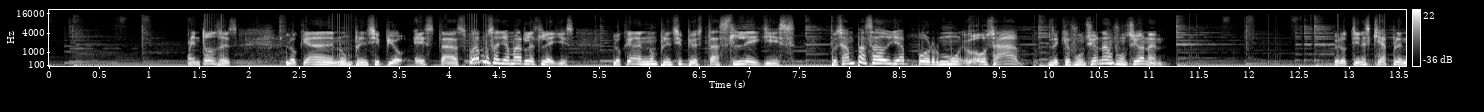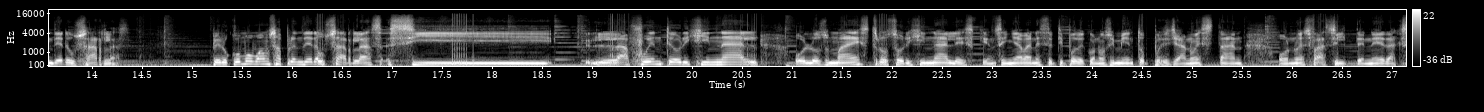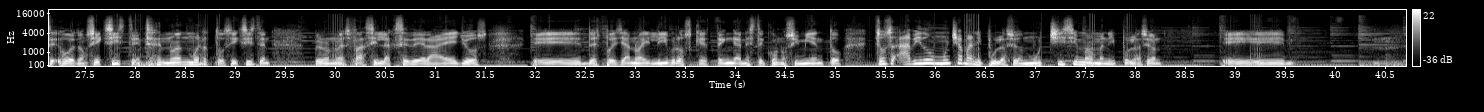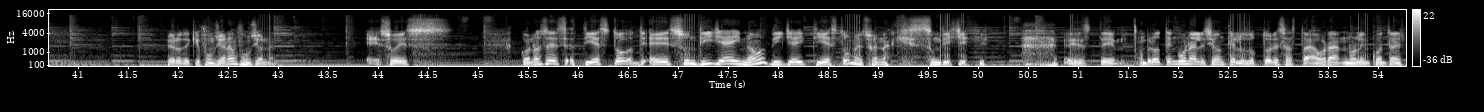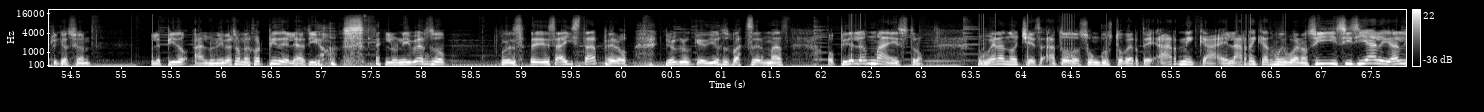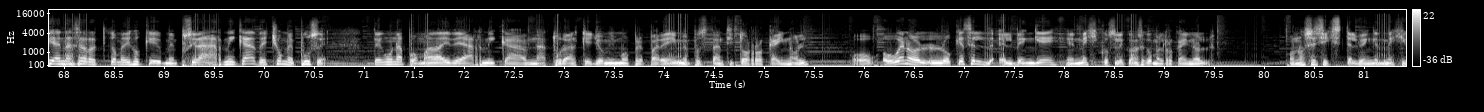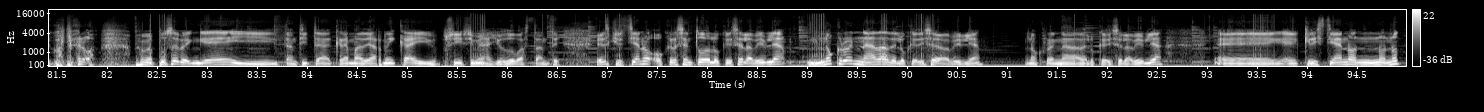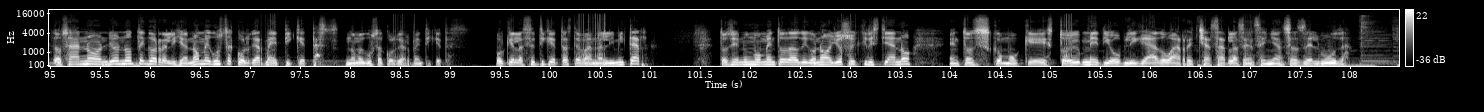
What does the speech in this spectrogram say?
Entonces, lo que eran en un principio estas, vamos a llamarles leyes, lo que eran en un principio estas leyes, pues han pasado ya por, muy, o sea, de que funcionan, funcionan. Pero tienes que aprender a usarlas. Pero ¿cómo vamos a aprender a usarlas si la fuente original o los maestros originales que enseñaban este tipo de conocimiento pues ya no están o no es fácil tener acceso, bueno, sí existen, no han muerto, sí existen, pero no es fácil acceder a ellos. Eh, después ya no hay libros que tengan este conocimiento. Entonces ha habido mucha manipulación, muchísima manipulación. Eh, pero de que funcionan, funcionan. Eso es ¿Conoces Tiesto? Es un DJ, ¿no? DJ Tiesto, me suena que es un DJ. Este, bro, tengo una lesión que los doctores hasta ahora no le encuentran explicación. Le pido al universo, mejor pídele a Dios. El universo, pues ahí está, pero yo creo que Dios va a ser más. O pídele a un maestro. Buenas noches a todos, un gusto verte. Árnica, el árnica es muy bueno. Sí, sí, sí, alguien hace ratito me dijo que me pusiera árnica, de hecho me puse tengo una pomada ahí de árnica natural que yo mismo preparé y me puse tantito rocainol. O, bueno, lo que es el, bengué, en México se le conoce como el rocainol. O no sé si existe el bengué en México, pero me puse bengué y tantita crema de árnica y sí, sí me ayudó bastante. ¿Eres cristiano o crees en todo lo que dice la Biblia? No creo en nada de lo que dice la Biblia. No creo en nada de lo que dice la Biblia. Eh, el cristiano, no, no, o sea, no, yo no tengo religión. No me gusta colgarme etiquetas. No me gusta colgarme etiquetas porque las etiquetas te van a limitar. Entonces en un momento dado digo, no, yo soy cristiano, entonces como que estoy medio obligado a rechazar las enseñanzas del Buda.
